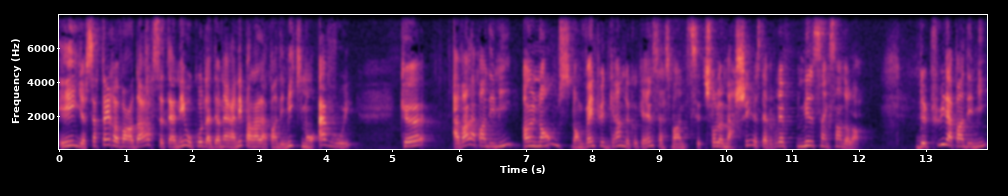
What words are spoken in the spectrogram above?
Et il y a certains revendeurs cette année, au cours de la dernière année, pendant la pandémie, qui m'ont avoué que avant la pandémie, un once, donc 28 grammes de cocaïne, ça se vend c'est- sur le marché, c'était à peu près 1500 dollars. Depuis la pandémie,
